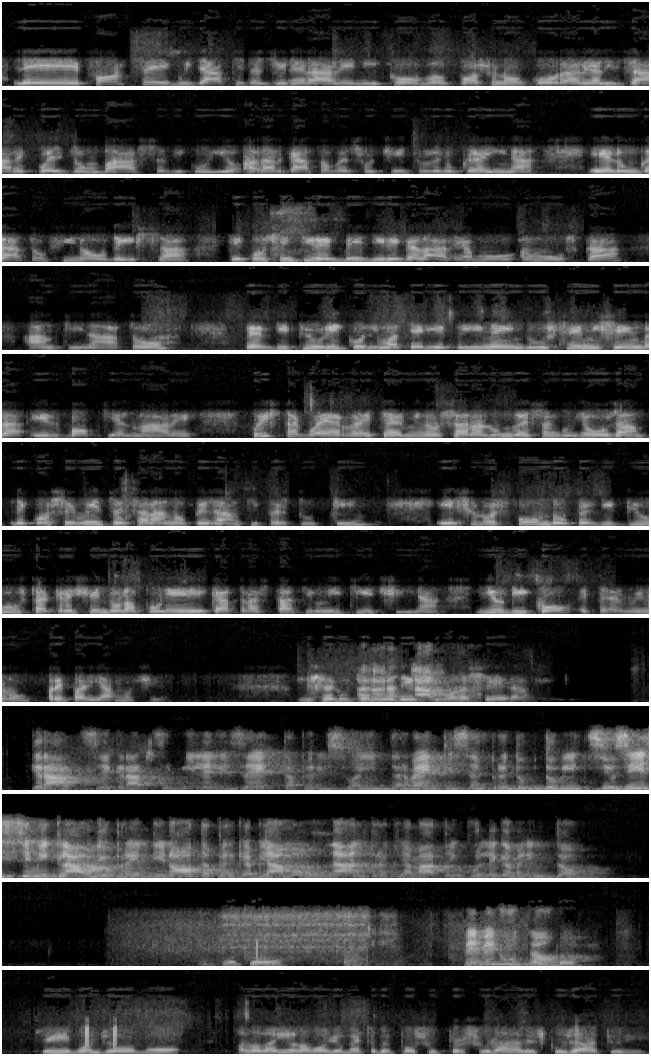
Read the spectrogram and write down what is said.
Le forze guidate dal generale Nikov possono ancora realizzare quel Donbass, dico io, allargato verso il centro dell'Ucraina e allungato fino a Odessa, che consentirebbe di regalare a, Mo- a Mosca, anti-NATO, per di più ricco di materie prime, industrie, mi sembra, e sbocchi al mare. Questa guerra, e termino, sarà lunga e sanguinosa, le conseguenze saranno pesanti per tutti e sullo sfondo per di più sta crescendo la polemica tra Stati Uniti e Cina. Io dico, e termino, prepariamoci. Vi saluto, allora, arrivederci, buonasera. Grazie, grazie mille Lisetta per i suoi interventi sempre doviziosissimi. Claudio, prendi nota perché abbiamo un'altra chiamata in collegamento. Pronto? Benvenuto. Sì, buongiorno. Allora io la voglio mettere un po' sul personale, scusatemi.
